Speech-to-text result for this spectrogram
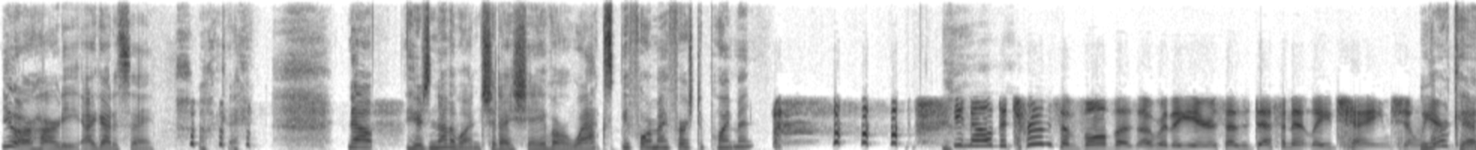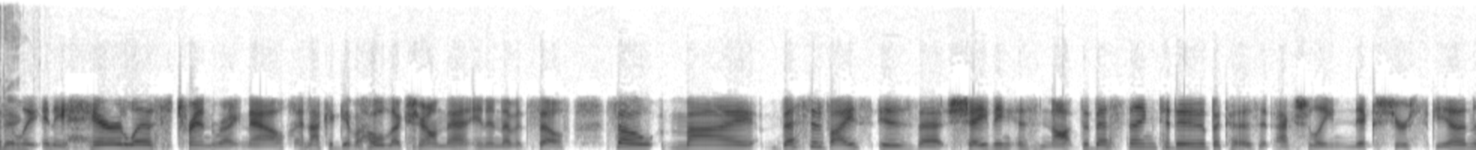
You are hardy, I got to say. Okay. now, here's another one. Should I shave or wax before my first appointment? you know, the trends of vulvas over the years has definitely changed, and we no are kidding. definitely in a hairless trend right now. And I could give a whole lecture on that in and of itself. So my best advice is that shaving is not the best thing to do because it actually nicks your skin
